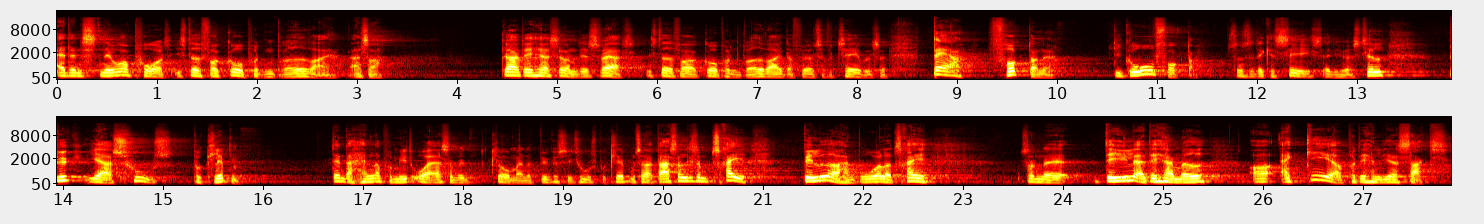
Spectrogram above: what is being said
af den snævre port, i stedet for at gå på den brede vej. Altså, gør det her, selvom det er svært, i stedet for at gå på den brede vej, der fører til fortabelse. Bær frugterne, de gode frugter, så det kan ses, at de høres til. Byg jeres hus på klippen. Den, der handler på mit ord, er som en klog mand, der bygger sit hus på klippen. Så der er sådan ligesom tre billeder, han bruger, eller tre sådan, øh, dele af det her med at agere på det, han lige har sagt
